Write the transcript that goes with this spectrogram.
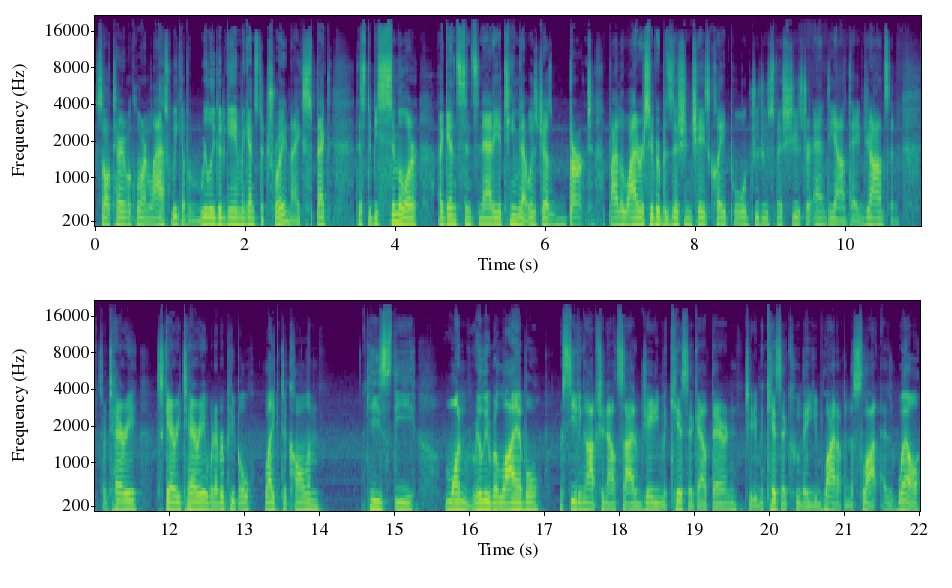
Saw Terry McLaurin last week have a really good game against Detroit, and I expect this to be similar against Cincinnati, a team that was just burnt by the wide receiver position Chase Claypool, Juju Smith Schuster, and Diontae Johnson. So, Terry, Scary Terry, whatever people like to call him, he's the one really reliable receiving option outside of J.D. McKissic out there, and J.D. McKissic, who they line up in the slot as well,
